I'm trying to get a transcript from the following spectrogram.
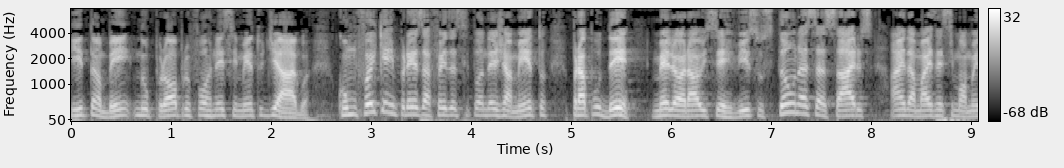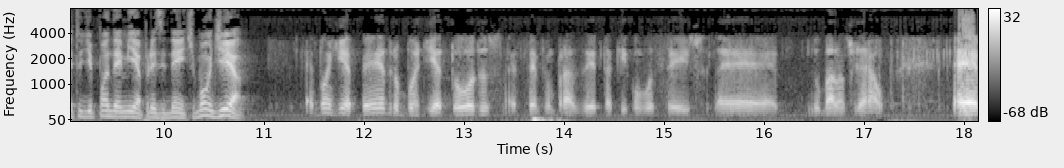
e também no próprio fornecimento de água. Como foi que a empresa fez esse planejamento para poder melhorar os serviços tão necessários, ainda mais nesse momento de pandemia, presidente? Bom dia. É, bom dia, Pedro. Bom dia a todos. É sempre um prazer estar aqui com vocês é, no Balanço Geral. É,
